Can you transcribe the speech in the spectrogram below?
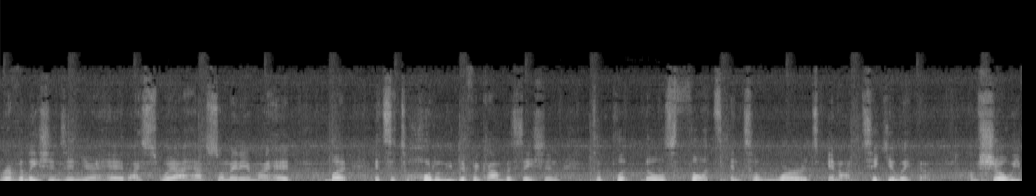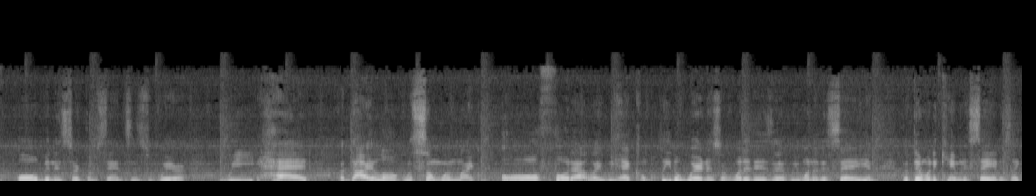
revelations in your head. I swear I have so many in my head, but it's a totally different conversation to put those thoughts into words and articulate them. I'm sure we've all been in circumstances where we had a dialogue with someone like all thought out like we had complete awareness of what it is that we wanted to say and but then when it came to say it it's like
